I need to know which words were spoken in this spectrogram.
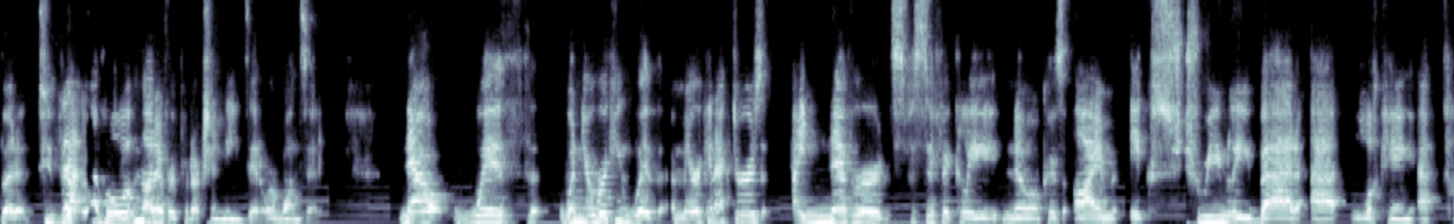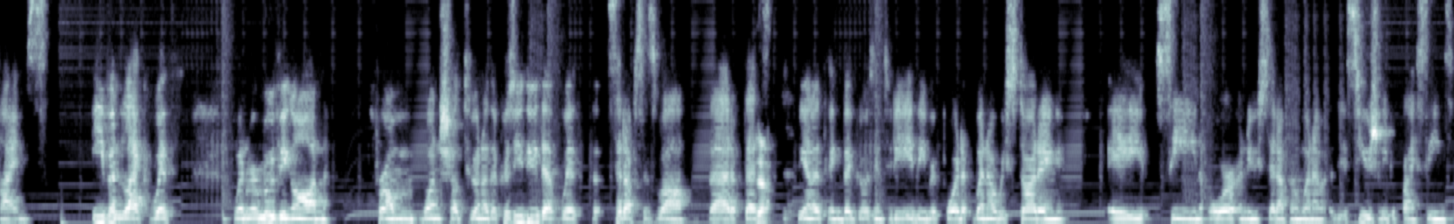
But to that yeah. level, not every production needs it or wants it. Now, with when you're working with American actors, I never specifically know because I'm extremely bad at looking at times. Even like with when we're moving on, from one shot to another because you do that with setups as well. That that's yeah. the other thing that goes into the AD report. When are we starting a scene or a new setup and when I, it's usually by scenes.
